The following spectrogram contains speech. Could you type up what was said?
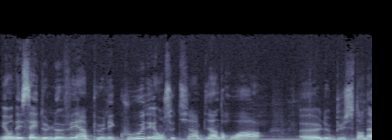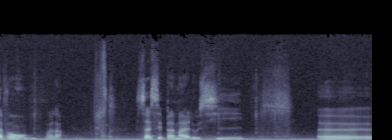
et on essaye de lever un peu les coudes et on se tient bien droit, euh, le buste en avant. Voilà. Ça, c'est pas mal aussi. Euh,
